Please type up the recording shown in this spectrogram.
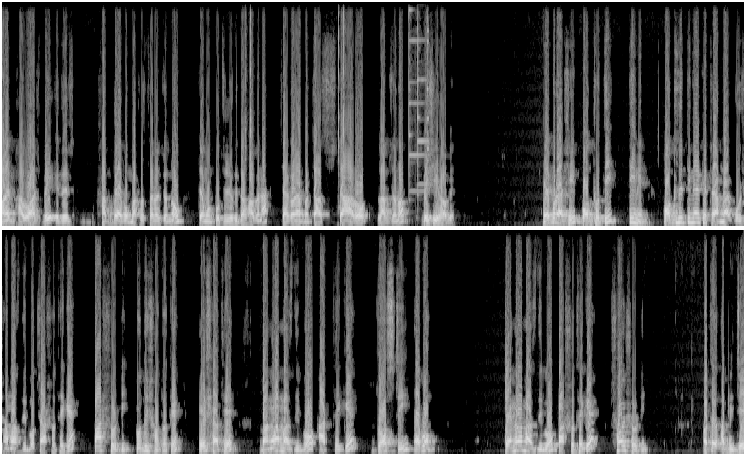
অনেক ভালো আসবে। এদের খাদ্য এবং বাসস্থানের জন্য তেমন প্রতিযোগিতা হবে না, যার কারণে আপনার চাষটা আরও লাভজনক বেশি হবে। এরপর আসি পদ্ধতি তিনে। পদ্ধতি তিনের ক্ষেত্রে আমরা গুলশা মাছ দিব চারশো থেকে পাঁচশোটি প্রতি শতকে। এর সাথে বাংলা মাছ দিব আট থেকে দশটি এবং ট্যাংরা মাছ দিব পাঁচশো থেকে ছয়শটি। অর্থাৎ আপনি যে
